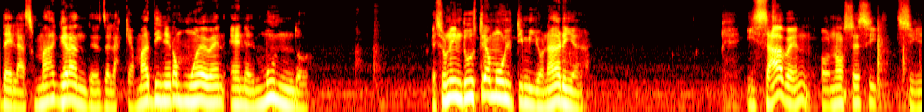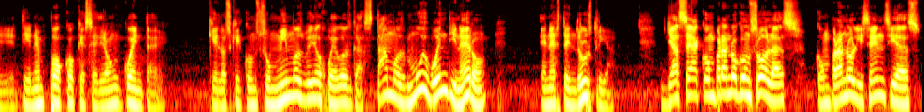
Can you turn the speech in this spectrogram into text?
de las más grandes, de las que más dinero mueven en el mundo. Es una industria multimillonaria. Y saben, o no sé si, si tienen poco que se dieron cuenta, que los que consumimos videojuegos gastamos muy buen dinero en esta industria. Ya sea comprando consolas, comprando licencias,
